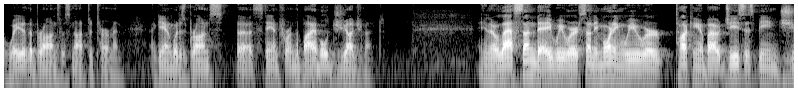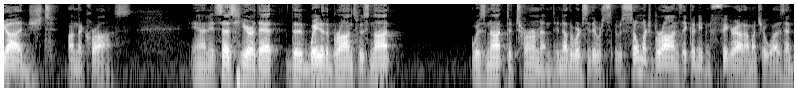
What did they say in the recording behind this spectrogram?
The weight of the bronze was not determined. Again, what does bronze uh, stand for in the Bible? Judgment. You know, last Sunday, we were, Sunday morning, we were talking about Jesus being judged on the cross. And it says here that the weight of the bronze was not was not determined. In other words, there was, it was so much bronze they couldn't even figure out how much it was. And,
